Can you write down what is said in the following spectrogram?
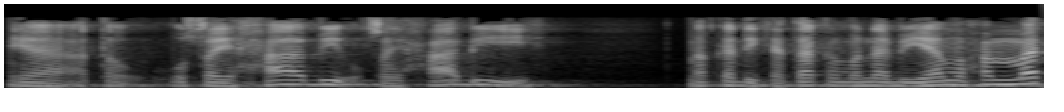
Ya atau usayhabi usayhabi. Maka dikatakan kepada Nabi ya Muhammad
